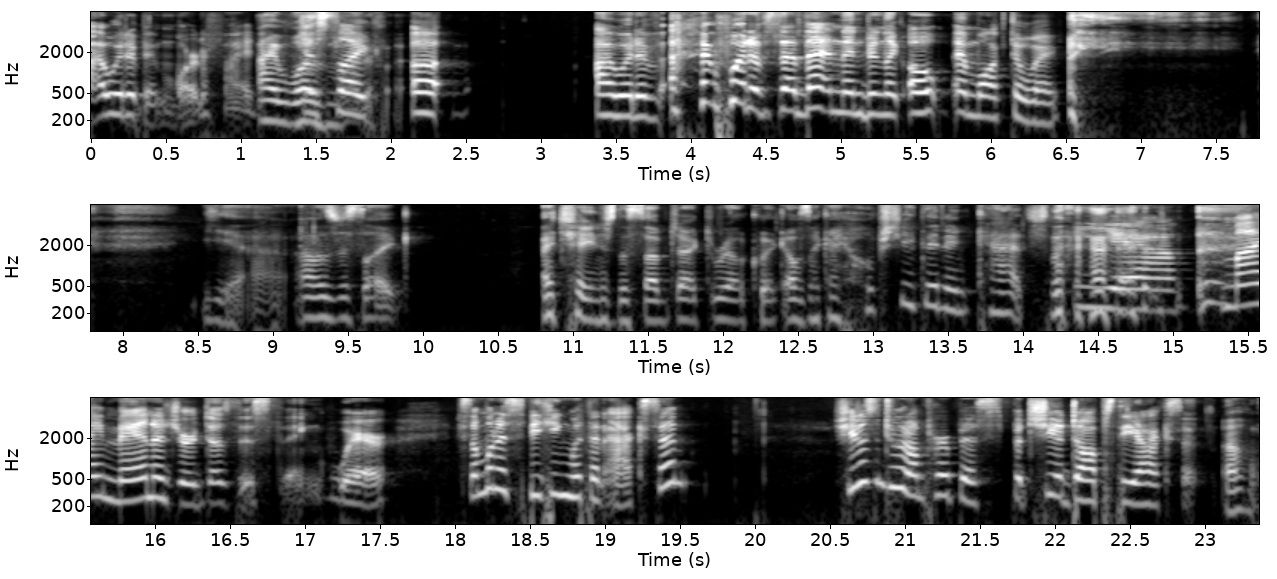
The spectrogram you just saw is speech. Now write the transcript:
I would have been mortified. I was just like, uh, I would have, I would have said that and then been like, oh, and walked away. Yeah, I was just like, I changed the subject real quick. I was like, I hope she didn't catch that. yeah. My manager does this thing where if someone is speaking with an accent, she doesn't do it on purpose, but she adopts the accent. Oh.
